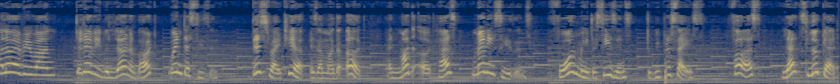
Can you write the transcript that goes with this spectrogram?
Hello everyone! Today we will learn about winter season. This right here is our Mother Earth and Mother Earth has many seasons, four major seasons to be precise. First, let's look at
